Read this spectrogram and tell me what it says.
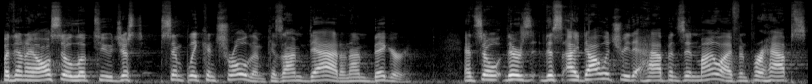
But then I also look to just simply control them because I'm dad and I'm bigger. And so there's this idolatry that happens in my life. And perhaps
